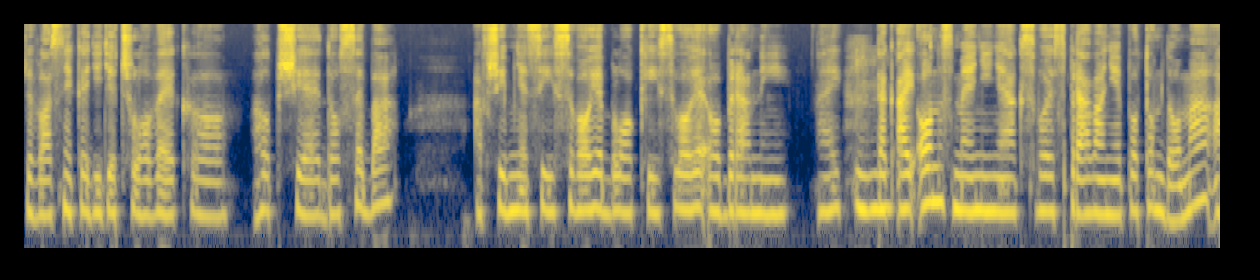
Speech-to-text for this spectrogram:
že vlastne keď ide človek uh, hĺbšie do seba, a všimne si svoje bloky, svoje obrany, hej, mm-hmm. tak aj on zmení nejak svoje správanie potom doma a,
